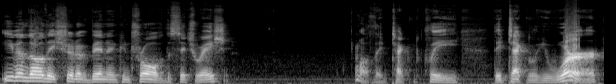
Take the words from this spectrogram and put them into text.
even though they should have been in control of the situation. Well, they technically they technically were.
